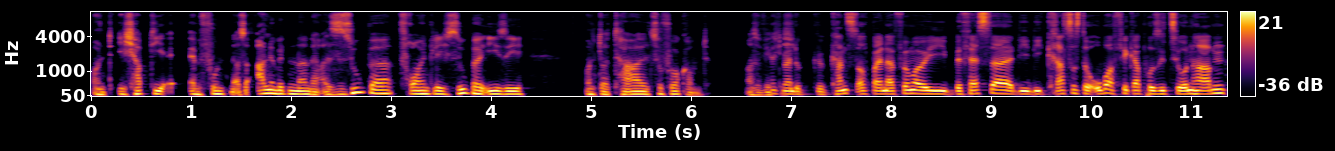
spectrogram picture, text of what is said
Und ich habe die empfunden, also alle miteinander, als super freundlich, super easy und total zuvorkommt. Also wirklich. Ich meine, du kannst auch bei einer Firma wie Bethesda die, die krasseste Oberficker-Position haben,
